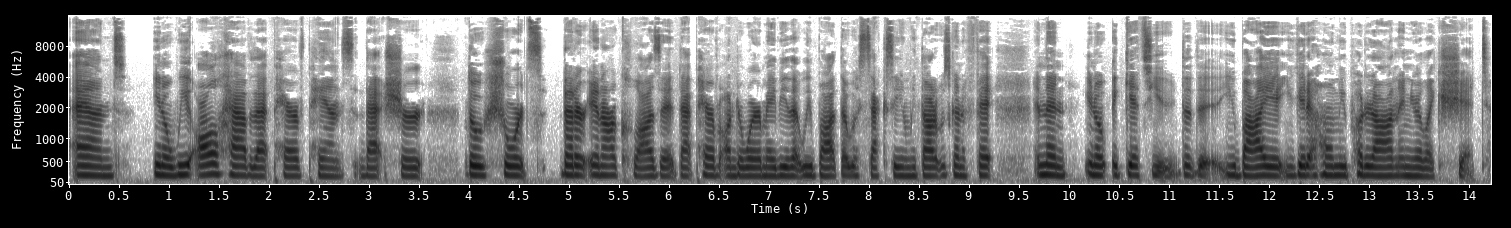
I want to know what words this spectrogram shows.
And, you know, we all have that pair of pants, that shirt, those shorts that are in our closet, that pair of underwear maybe that we bought that was sexy and we thought it was going to fit. And then, you know, it gets you, the, the, you buy it, you get it home, you put it on, and you're like, shit.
